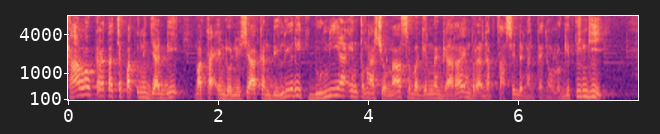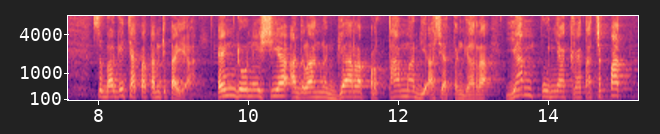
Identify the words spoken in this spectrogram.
Kalau kereta cepat ini jadi, maka Indonesia akan dilirik dunia internasional sebagai negara yang beradaptasi dengan teknologi tinggi. Sebagai catatan kita ya, Indonesia adalah negara pertama di Asia Tenggara yang punya kereta cepat.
